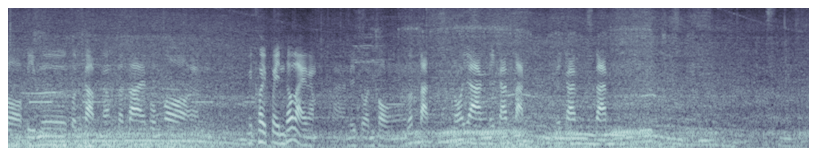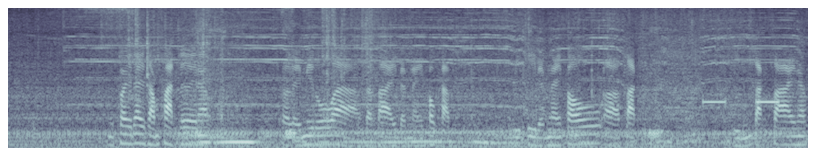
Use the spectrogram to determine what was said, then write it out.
ก็ฝีมือคนขับนะสไตล์ผมก็ไม่ค่อยเป็นเท่าไหร่นะในส่วนของรถตักล้อยางในการตักในการดันไม่ค่อยได้สัมผัสเลยนะก็เลยไม่รู้ว่าสไตล์แบบไหนเขาขับ วิธีแบบไหนเขาอ่าตักหินตักทรายนะครับ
